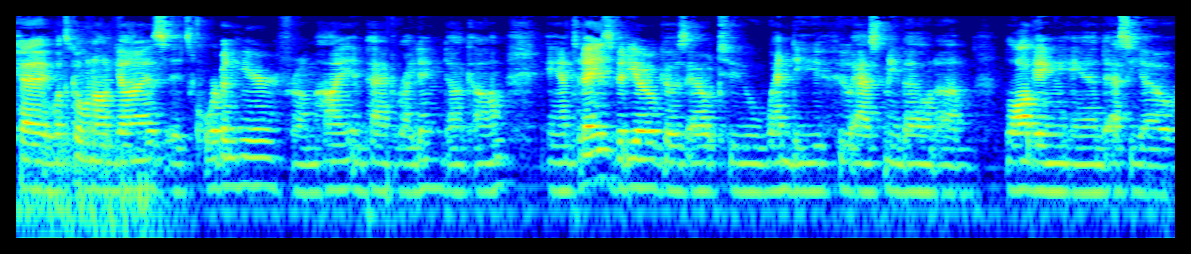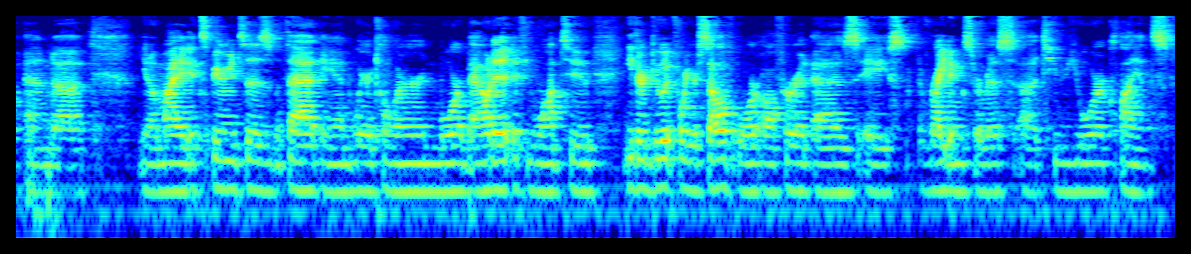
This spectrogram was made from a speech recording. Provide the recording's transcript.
Okay, what's going on guys? It's Corbin here from highimpactwriting.com and today's video goes out to Wendy who asked me about um, blogging and SEO and uh, you know my experiences with that and where to learn more about it if you want to either do it for yourself or offer it as a writing service uh, to your clients,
